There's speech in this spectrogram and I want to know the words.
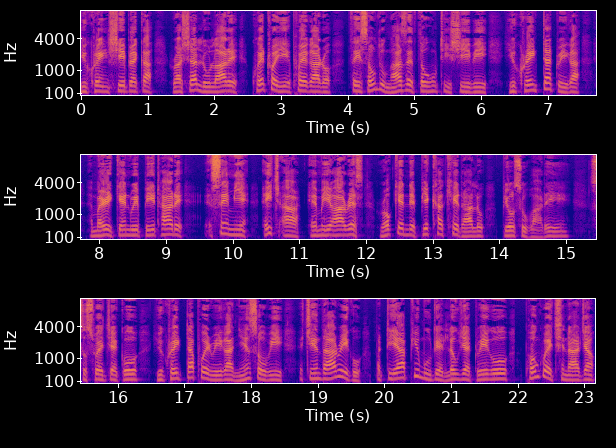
ယူကရိန်းရှေ့ဘက်ကရုရှားလိုလားတဲ့ခွဲထွက်ရေးအဖွဲ့ကတော့သေဆုံးသူ53ဦးထိရှိပြီးယူကရိန်းတပ်တွေကအမေရိကန်တွေပေးထားတဲ့အဆင့်မြင့် HRMARS rocket နဲ့ပစ်ခတ်ခဲ့တာလို့ပြောဆိုပါတယ်။ဆွဆွဲချက်ကိုယူကရိန်းတပ်ဖွဲ့တွေကညှင်းဆိုပြီးအကျဉ်းသားတွေကိုမတရားပြုမှုတဲ့လုပ်ရက်တွေကိုဖုံးကွယ်ချင်တာကြောင့်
